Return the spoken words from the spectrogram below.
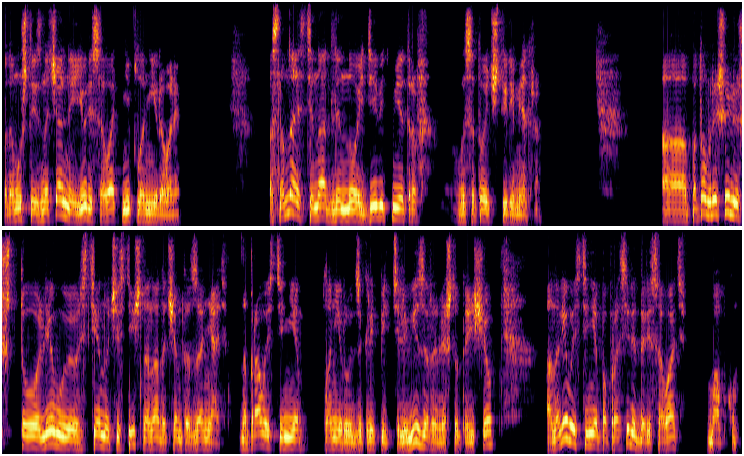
потому что изначально ее рисовать не планировали. Основная стена длиной 9 метров, высотой 4 метра. А потом решили, что левую стену частично надо чем-то занять. На правой стене планируют закрепить телевизор или что-то еще. А на левой стене попросили дорисовать бабку.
